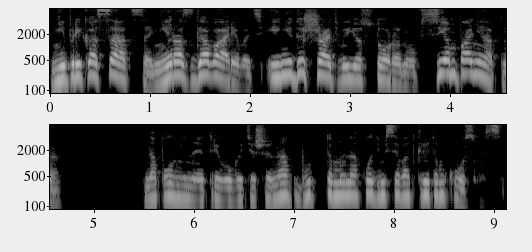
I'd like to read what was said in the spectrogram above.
Не прикасаться, не разговаривать и не дышать в ее сторону. Всем понятно? Наполненная тревогой тишина, будто мы находимся в открытом космосе.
